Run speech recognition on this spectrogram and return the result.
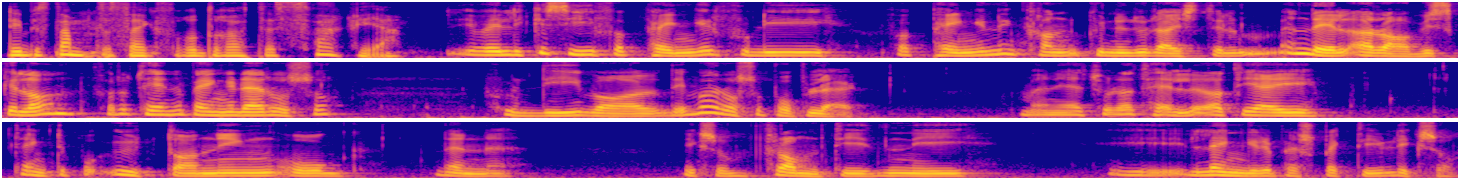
De bestemte seg for å dra til Sverige. Jeg vil ikke si for penger, fordi for pengene kan, kunne du reise til en del arabiske land for å tjene penger der også. For de var, det var også populært. Men jeg tror at heller at jeg tenkte på utdanning og denne liksom framtiden i, i lengre perspektiv, liksom.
